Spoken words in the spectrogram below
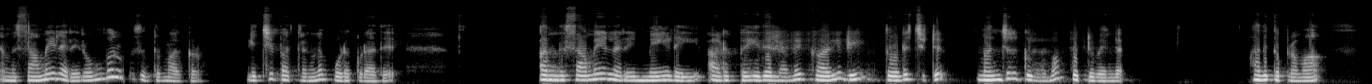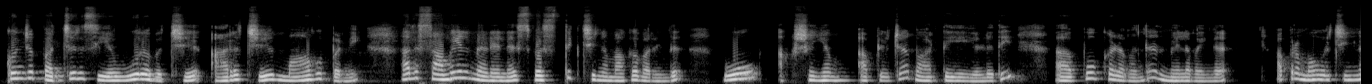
நம்ம சமையலறை ரொம்ப ரொம்ப சுத்தமாக இருக்கணும். எச்சி பாத்திரங்களை போடக்கூடாது. அந்த சமையலறை மேடை அடுப்பு இதெல்லாமே கழுவி தொடச்சிட்டு மஞ்சள் குங்குமம் போட்டு வைங்க. அதுக்கப்புறமா கொஞ்சம் பச்சரிசியை ஊற வச்சு அரைச்சு மாவு பண்ணி அதை சமையல் மேடையில் ஸ்வஸ்திக் சின்னமாக வரைந்து ஓ அக்ஷயம் அப்படின்ற வார்த்தையை எழுதி பூக்களை வந்து அது மேலே வைங்க. அப்புறமா ஒரு சின்ன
